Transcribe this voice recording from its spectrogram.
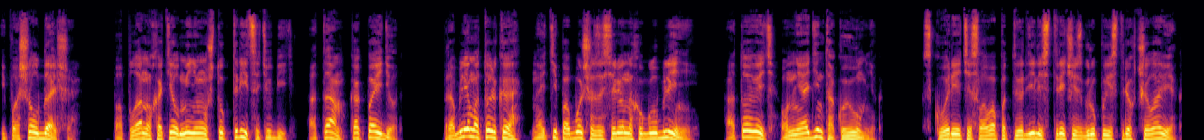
и пошел дальше. По плану хотел минимум штук 30 убить, а там как пойдет. Проблема только найти побольше заселенных углублений, а то ведь он не один такой умник. Вскоре эти слова подтвердились встречей с группой из трех человек,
